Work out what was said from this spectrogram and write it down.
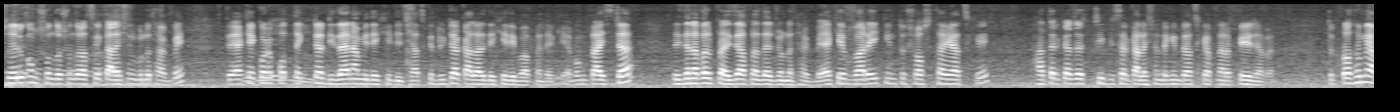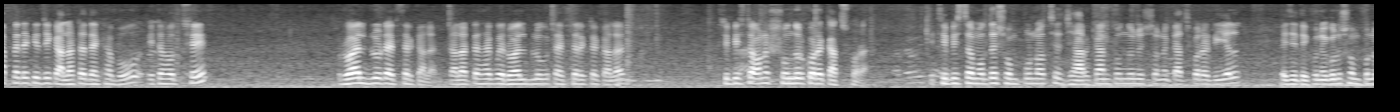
সেরকম সুন্দর সুন্দর আজকে কালেকশনগুলো থাকবে। তো এক এক করে প্রত্যেকটা ডিজাইন আমি দেখিয়ে দিচ্ছি। আজকে দুইটা কালার দেখিয়ে দিব আপনাদেরকে। এবং প্রাইসটা রিজনেবল প্রাইসে আপনাদের জন্য থাকবে। একেবারেই কিন্তু সস্তায় আজকে হাতের কাজের থ্রি পিসের কালেকশনটা কিন্তু আজকে আপনারা পেয়ে যাবেন। তো প্রথমে আপনাদেরকে যে কালারটা দেখাবো, এটা হচ্ছে রয়্যাল ব্লু টাইপসের কালার। কালারটা থাকবে রয়্যাল ব্লু টাইপসের একটা কালার। থ্রি পিসটা অনেক সুন্দর করে কাজ করা। এই থ্রি পিসটার মধ্যে সম্পূর্ণ হচ্ছে ঝাড়খান কুন্দন স্টোনের কাজ করা রিয়েল। এই যে দেখুন, এগুলো সম্পূর্ণ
